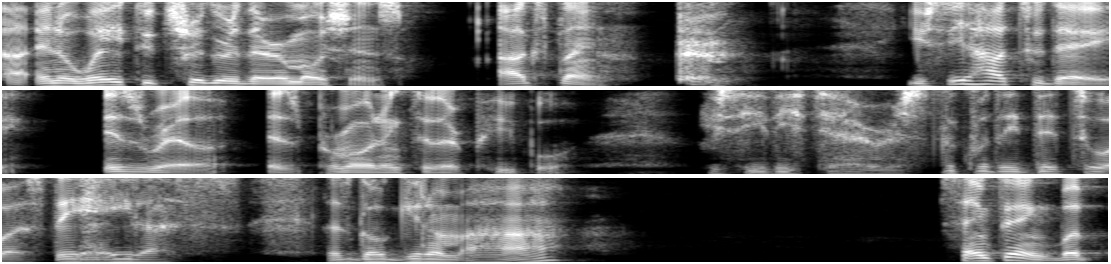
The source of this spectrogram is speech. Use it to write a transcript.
uh, in a way to trigger their emotions. I'll explain. You see how today Israel is promoting to their people. You see these terrorists, look what they did to us. They hate us. Let's go get them. Uh huh. Same thing, but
